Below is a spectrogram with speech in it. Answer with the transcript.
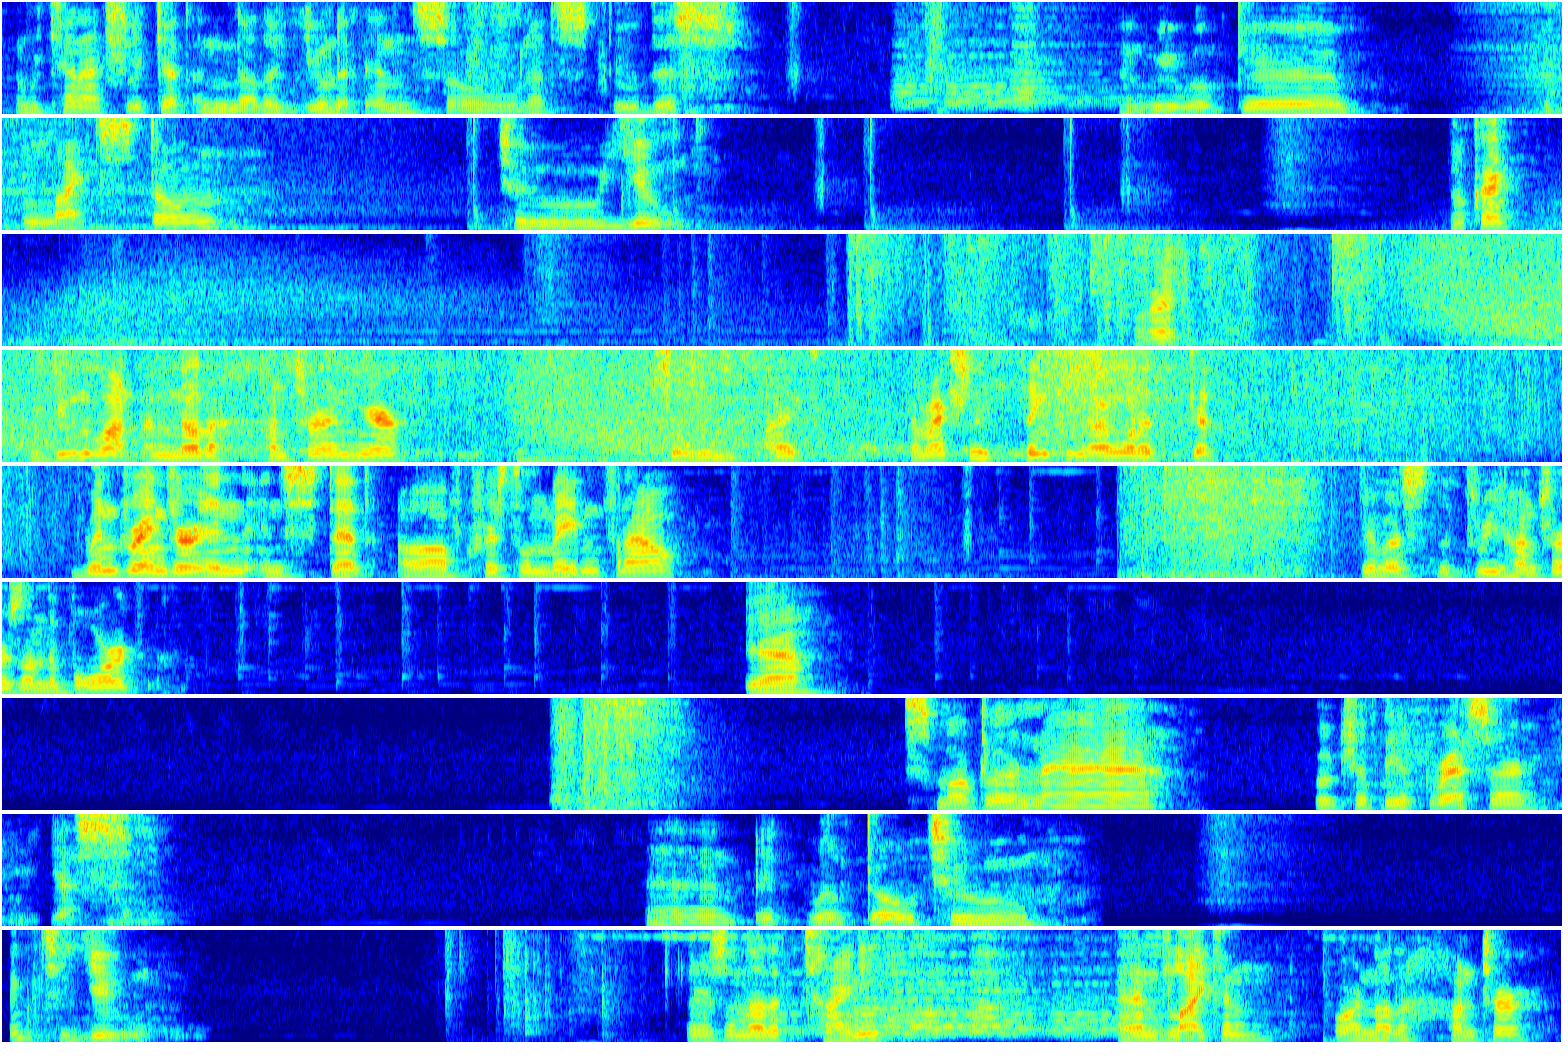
And we can actually get another unit in, so let's do this. And we will give the Blightstone to you. Okay. Alright. We do want another hunter in here. So we, I, I'm actually thinking I want to get Windranger in instead of Crystal Maiden for now. Give us the three hunters on the board. Yeah. Smuggler, nah. Brooch of the Aggressor, yes. And it will go to... I think to you. There's another Tiny. And Lycan for another Hunter.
